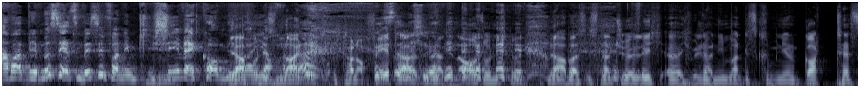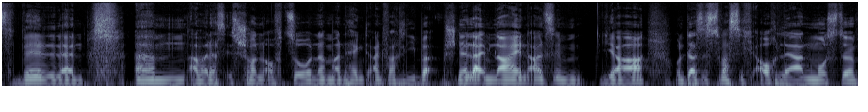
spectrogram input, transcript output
Aber wir müssen jetzt ein bisschen von dem Klischee mhm. wegkommen. Ja, von diesem Nein. Ne? Ich kann auch Väter sind ja genauso. Nicht nur, ne, aber es ist natürlich, äh, ich will da niemand diskriminieren, Gottes Willen. Ähm, aber das ist schon oft so, ne, man hängt einfach lieber schneller im Nein als im Ja. Und das ist, was ich auch lernen musste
